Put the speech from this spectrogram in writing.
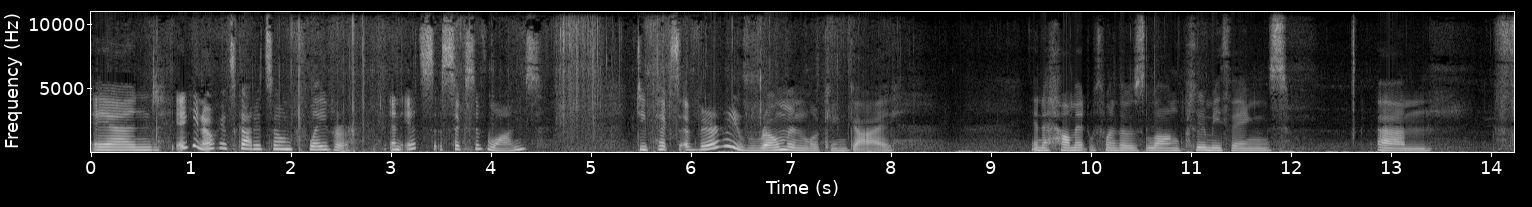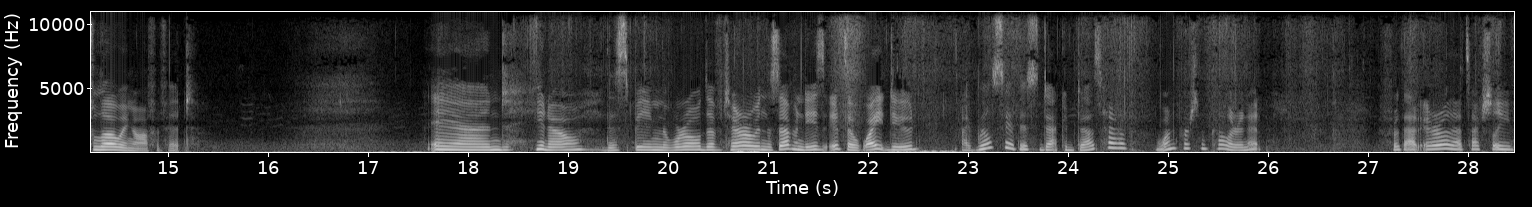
And, it, you know, it's got its own flavor. And it's Six of Wands, depicts a very Roman looking guy in a helmet with one of those long plumy things um, flowing off of it. And, you know, this being the world of tarot in the 70s, it's a white dude. I will say this deck does have one person of color in it. For that era, that's actually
